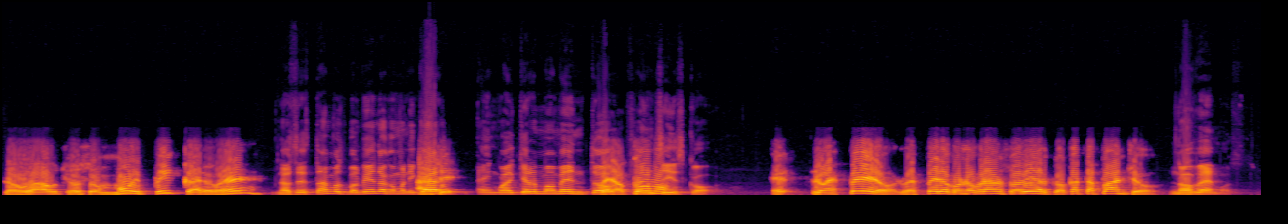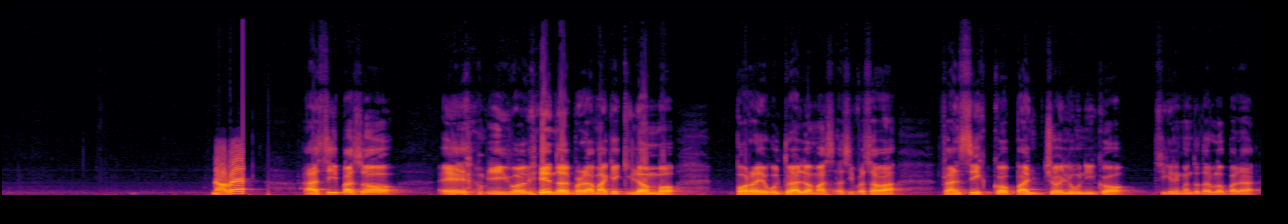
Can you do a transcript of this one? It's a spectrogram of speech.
Los gauchos son muy pícaros, ¿eh? Nos estamos volviendo a comunicar Así- en cualquier momento, Pero. Francisco. Eh, Lo espero, lo espero con los brazos abiertos. Acá está Pancho. Nos vemos. ¿No ves? Así pasó, eh, y volviendo al programa Qué Quilombo por Radio Cultura Lomas, así pasaba Francisco Pancho el Único, si quieren contratarlo para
